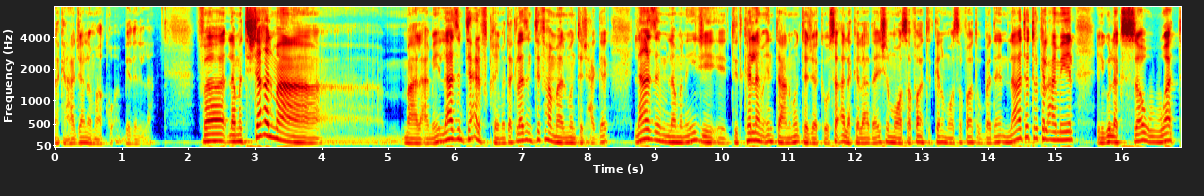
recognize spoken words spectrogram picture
لكن حاجعلهم أقوى بإذن الله. فلما تشتغل مع مع العميل لازم تعرف قيمتك لازم تفهم المنتج حقك لازم لما يجي تتكلم أنت عن منتجك وسألك هذا إيش المواصفات؟ تتكلم مواصفات وبعدين لا تترك العميل يقول لك سو وات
